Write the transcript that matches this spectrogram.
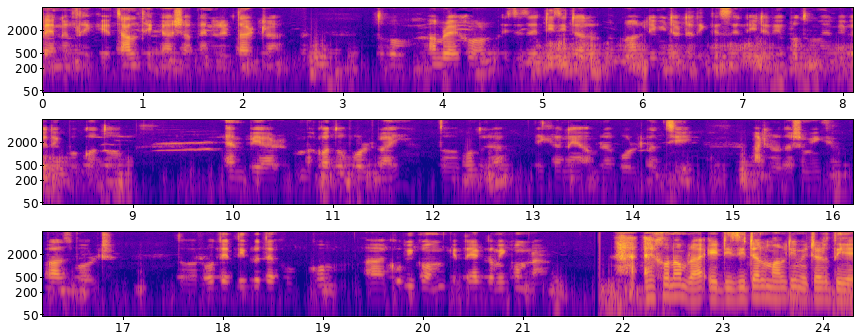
প্যানেল থেকে, চাল থেকে আসা প্যানেলের তারটা। তো আমরা এখন এই যে ডিজিটাল মাল্টিমিটারটা দেখতেছেন, এটা দিয়ে প্রথমে ভেবে দেখব কত অ্যাম্পিয়ার বা কত ভোল্ট পাই তো বন্ধুরা, এখানে আমরা ভোল্ট পাচ্ছি আঠারো দশমিক পাঁচ ভোল্ট তো রোদের তীব্রতা খুব কম খুবই কম, কিন্তু একদমই কম না। এখন আমরা এই ডিজিটাল মাল্টিমিটার দিয়ে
